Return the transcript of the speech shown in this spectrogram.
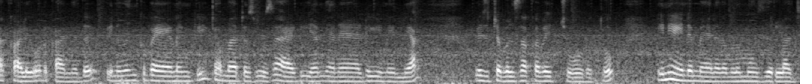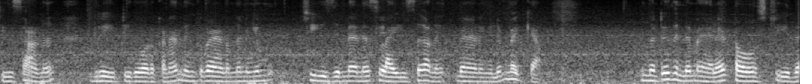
തക്കാളി കൊടുക്കാഞ്ഞത്. പിന്നെ നിങ്ങൾക്ക് വേണമെങ്കിൽ ടൊമാറ്റോ സോസ് ആഡ് ചെയ്യാം. ഞാൻ ആഡ് ചെയ്യണില്ല. വെജിറ്റബിൾസൊക്കെ വെച്ച് കൊടുത്തു. ഇനി അതിന്റെ മേലെ നമ്മൾ മുസിറുള്ള ചീസാണ് ഗ്രേറ്റ് ചെയ്ത് കൊടുക്കണേ. നിങ്ങൾക്ക് വേണമെന്നുണ്ടെങ്കിൽ ചീസിന്റെ തന്നെ സ്ലൈസ് വേണമെങ്കിലും വെക്കാം. എന്നിട്ട് ഇതിന്റെ മേലെ ടോസ്റ്റ് ചെയ്ത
